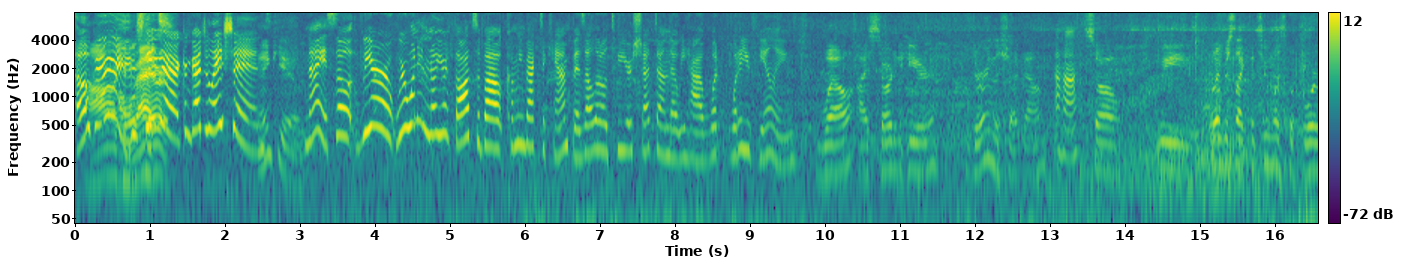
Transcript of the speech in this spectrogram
Okay, you're congrats. senior. Congratulations. Thank you. Nice. So we are we're wanting to know your thoughts about coming back to campus. That little two-year shutdown that we have. What what are you feeling? Well, I started here during the shutdown, Uh huh. so we well, it was like the two months before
